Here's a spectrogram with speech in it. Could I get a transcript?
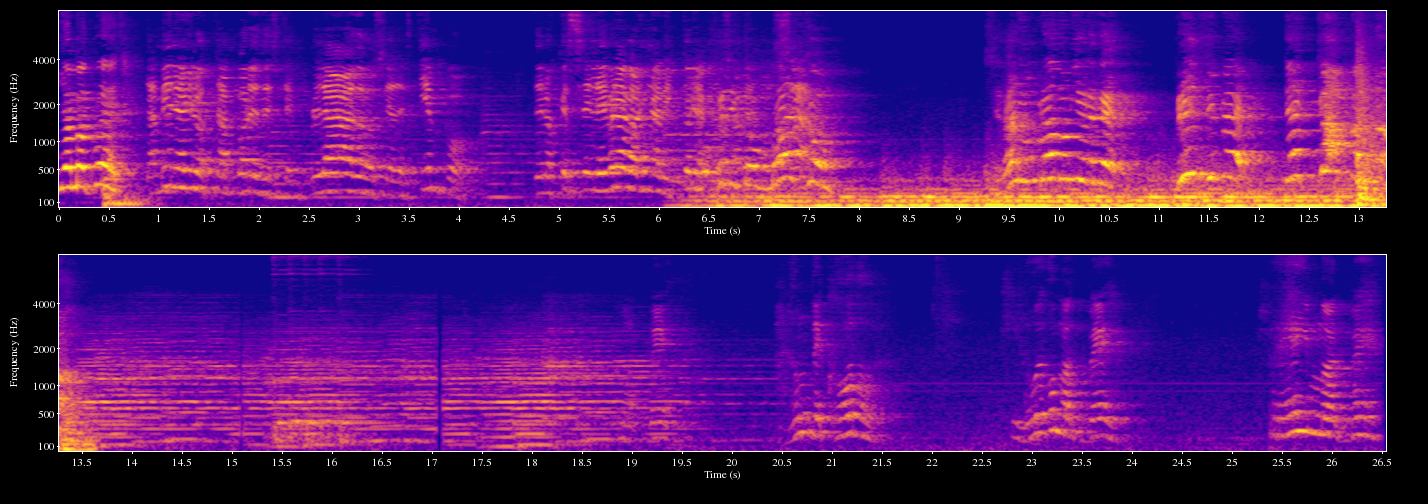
y a Macbeth. También hay los tambores destemplados y a destiempo de los que celebraban una victoria ¡Ejército. Malcolm! Y luego Macbeth, rey Macbeth.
